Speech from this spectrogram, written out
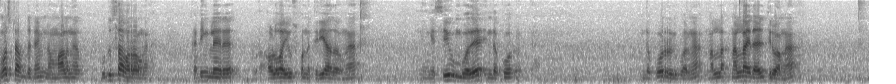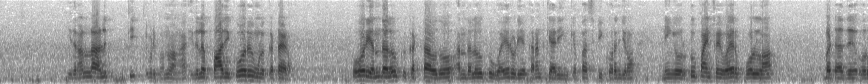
மோஸ்ட் ஆஃப் த டைம் நம்ம ஆளுங்க புதுசாக வர்றவங்க கட்டிங் பிளேயரு அவ்வளோவா யூஸ் பண்ண தெரியாதவங்க நீங்கள் சீவும் போதே இந்த கோ இந்த கோர் இருக்குது பாருங்கள் நல்லா நல்லா இதை அழுத்திடுவாங்க இதை நல்லா அழுத்தி இப்படி பண்ணுவாங்க. இதில் பாதி கோர் உங்களுக்கு கட் ஆகிடும் கோர் எந்த அளவுக்கு கட் ஆகுதோ அந்த அளவுக்கு ஒயருடைய கரண்ட் கேரிங் கெப்பாசிட்டி குறைஞ்சிரும். நீங்கள் ஒரு டூ பாயிண்ட் ஃபைவ் ஒயர் போடலாம். பட் அது ஒரு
